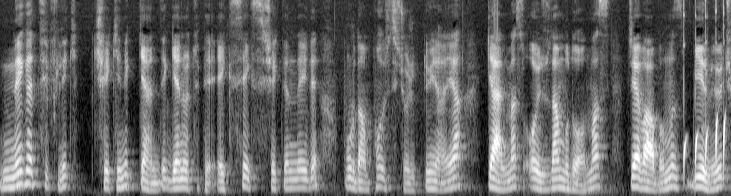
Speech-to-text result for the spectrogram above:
Negatiflik çekinik gendi. Genotipi eksi eksi şeklindeydi. Buradan pozitif çocuk dünyaya gelmez. O yüzden bu da olmaz. Cevabımız 1 ve 3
